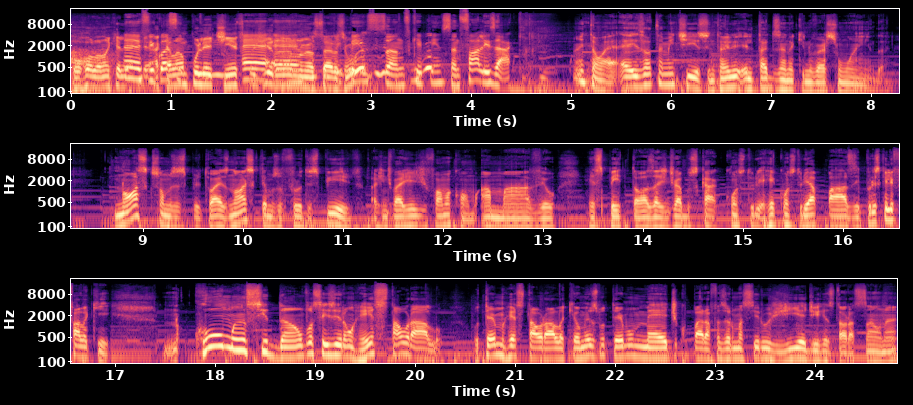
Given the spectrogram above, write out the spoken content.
Ficou rolando aquele, É, ficou aquela assim- ampulhetinha ficou É, girando é, no meu cérebro. Fiquei Assim, pensando, fiquei pensando. Fala, Isaac. Então, é, é exatamente isso. Então, ele, ele tá dizendo aqui no verso 1 ainda. Nós que somos espirituais, nós que temos o fruto do Espírito, a gente vai agir de forma como? Amável, respeitosa, a gente vai buscar construir, reconstruir a paz. E por isso que ele fala aqui, "No- com mansidão vocês irão restaurá-lo. O termo restaurá-lo aqui é o mesmo termo médico para fazer uma cirurgia de restauração, né?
